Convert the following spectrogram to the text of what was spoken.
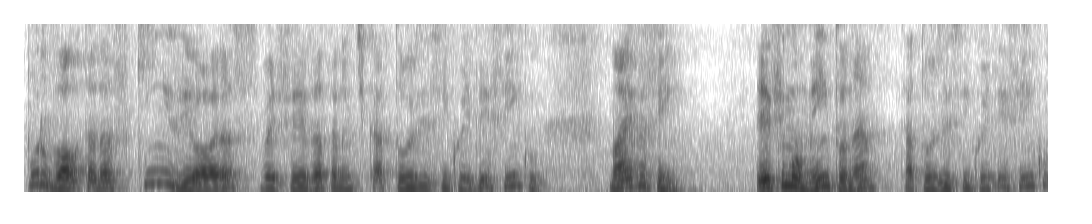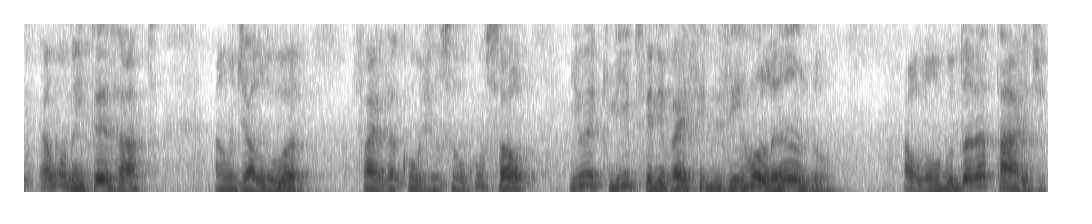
por volta das 15 horas, vai ser exatamente 14h55, mas assim, esse momento, né, 14h55, é o momento exato onde a Lua faz a conjunção com o Sol e o eclipse ele vai se desenrolando ao longo da tarde.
